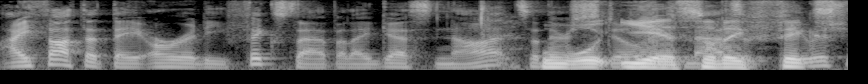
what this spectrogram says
I thought that they already fixed that, but I guess not. So there's Well, still yeah, so they fixed.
